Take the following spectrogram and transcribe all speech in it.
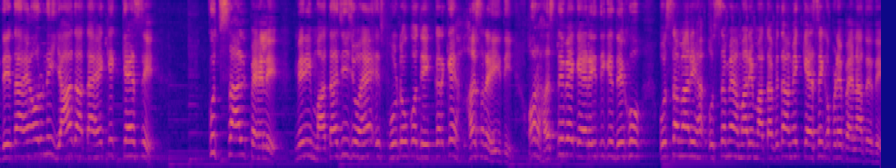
देता है और उन्हें याद आता है कि कैसे, कुछ साल पहले मेरी माताजी जो है इस फ़ोटो को देख करके हंस रही थी और हँसते हुए कह रही थी कि देखो, उस समय उस समय हमारे माता पिता हमें कैसे कपड़े पहनाते थे।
